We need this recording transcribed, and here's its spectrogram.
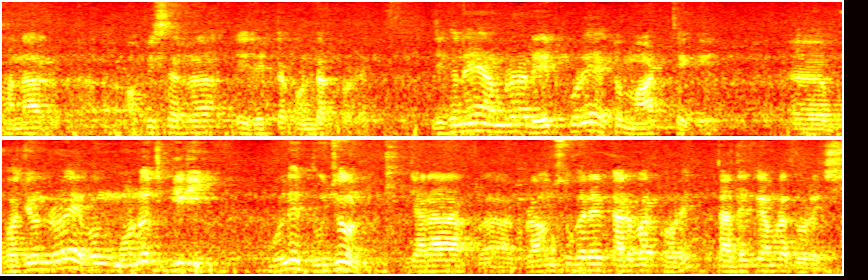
থানার অফিসাররা এই রেডটা কন্ডাক্ট করে। যেখানে আমরা রেড করে একটা মাঠ থেকে ভজন রয় এবং মনোজ গিরি বলে দুজন যারা ব্রাউন সুগারের কারবার করে তাদেরকে আমরা ধরেছি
